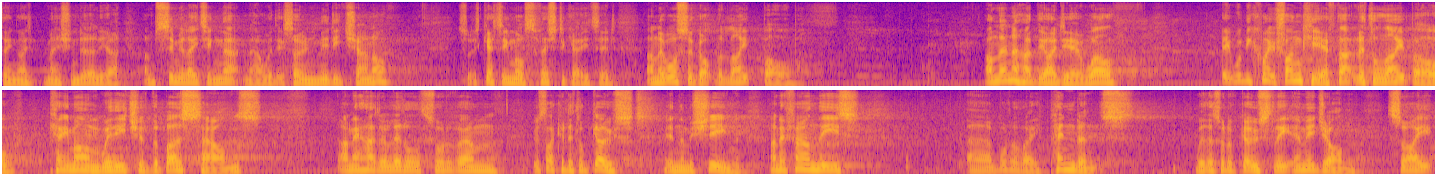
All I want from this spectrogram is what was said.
thing I mentioned earlier. I'm simulating that now with its own MIDI channel. So it's getting more sophisticated. And I've also got the light bulb. And then I had the idea, well, it would be quite funky if that little light bulb came on with each of the buzz sounds and it had a little sort of, um, it was like a little ghost in the machine. And I found these, uh, what are they, pendants with a sort of ghostly image on. So I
